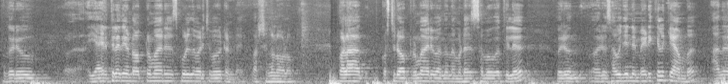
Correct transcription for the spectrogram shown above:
നമുക്കൊരു അയ്യായിരത്തിലധികം ഡോക്ടർമാർ സ്കൂളിൽ നിന്ന് പഠിച്ചു പോയിട്ടുണ്ട് വർഷങ്ങളോളം. അപ്പോൾ ആ കുറച്ച് ഡോക്ടർമാർ വന്ന് നമ്മുടെ സമൂഹത്തിൽ ഒരു ഒരു സൗജന്യ മെഡിക്കൽ ക്യാമ്പ് അത്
